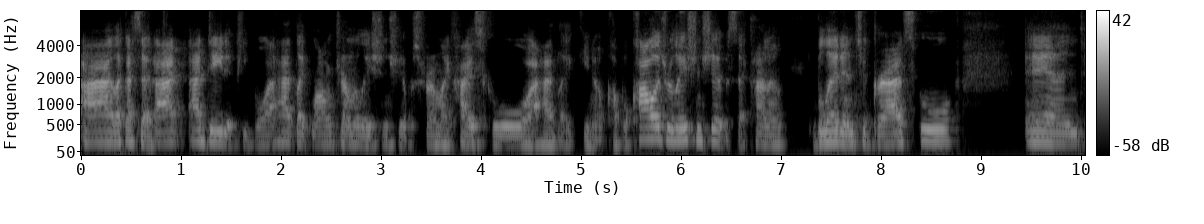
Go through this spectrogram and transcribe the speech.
I like I said, I I dated people. I had like long-term relationships from like high school. I had like, you know, a couple college relationships that kind of bled into grad school. And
